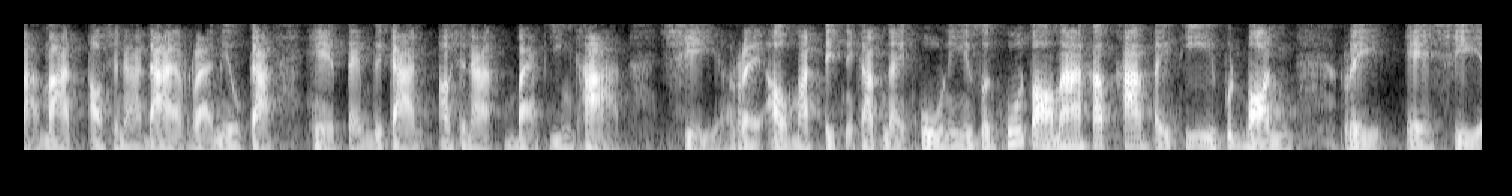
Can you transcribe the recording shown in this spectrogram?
สามารถเอาชนะได้ และมีโอกาสเฮเต็มด้วยการเอาชนะแบบยิงขาดฉี่เรอัลมาดริดนะครับในคู่นี้ ส่วนคู่ต่อมาครับข้ามไปที่ฟุตบอลลีเอเชีย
